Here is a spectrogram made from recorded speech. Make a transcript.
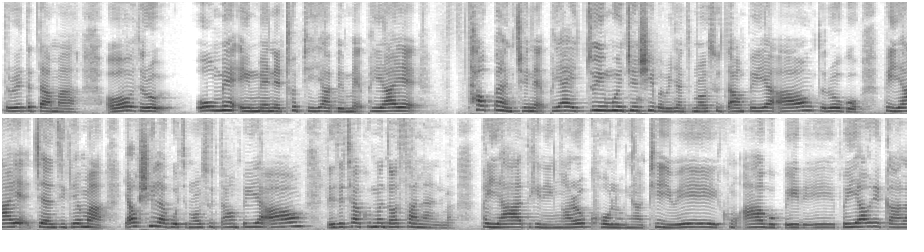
သူတို့တတမှာအော်သူတို့အိုးမဲ့အိမ်မဲ့နဲ့ထွက်ပြေးရပေမဲ့ဘုရားရဲ့ ထောက်ပံ့ခြင်းနဲ့ဖခင်ရဲ့ကြွေးမွေးခြင်းရှိပါမယ်ကျွန်တော်တို့ဆုတောင်းပေးရအောင်သူတို့ကိုဖခင်ရဲ့အကြံစီထဲမှာရောက်ရှိလာဖို့ကျွန်တော်တို့ဆုတောင်းပေးရအောင်46ခုမြောက်သောဆာလံဒီမှာဖခင်တခင်ငါတို့ခေါ်လုံရဖြစ်၍ခွန်အားကိုပေးတယ်ဘေးရောက်တဲ့ကာလ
